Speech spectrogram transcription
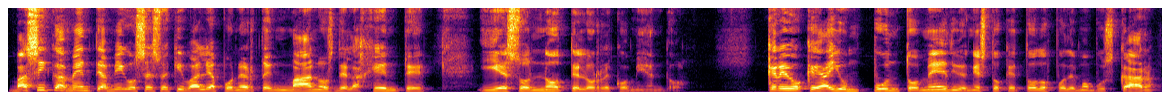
Básicamente, amigos, eso equivale a ponerte en manos de la gente y eso no te lo recomiendo. Creo que hay un punto medio en esto que todos podemos buscar,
